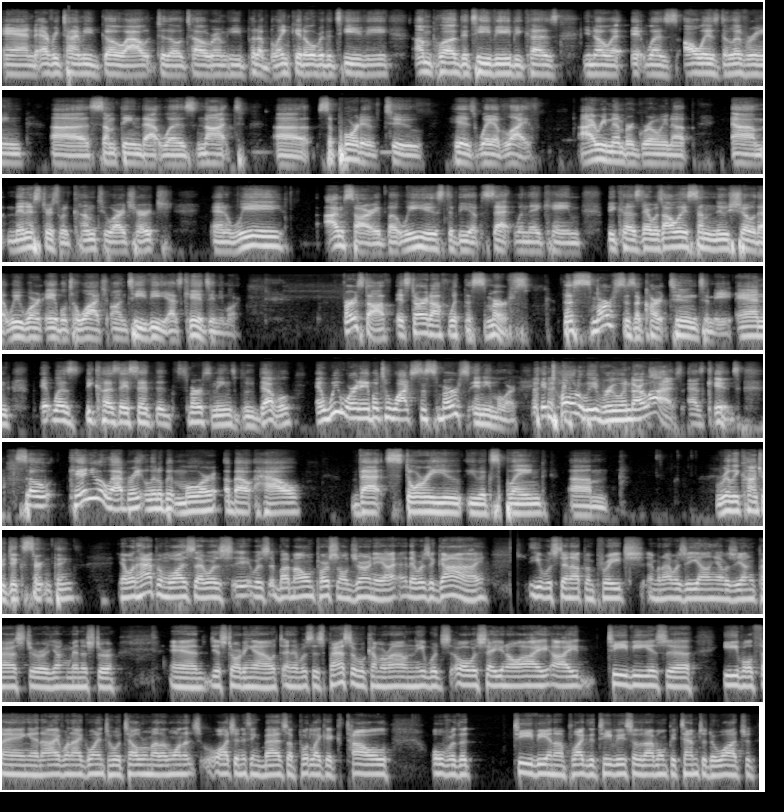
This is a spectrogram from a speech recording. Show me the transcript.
And every time he'd go out to the hotel room, he'd put a blanket over the TV, unplug the TV because, you know, it, it was always delivering uh, something that was not uh, supportive to his way of life. I remember growing up, um, ministers would come to our church and we I'm sorry, but we used to be upset when they came because there was always some new show that we weren't able to watch on TV as kids anymore. First off, it started off with the Smurfs. The Smurfs is a cartoon to me, and it was because they said the Smurfs means Blue Devil, and we weren't able to watch the Smurfs anymore. It totally ruined our lives as kids. So, can you elaborate a little bit more about how? That story you you explained um, really contradicts certain things? Yeah, what happened was that was it was about my own personal journey. I, there was a guy, he would stand up and preach, and when I was a young, I was a young pastor, a young minister, and just starting out. And it was this pastor would come around, and he would always say, you know, I I TV is a evil thing, and I when I go into a hotel room, I don't want to watch anything bad, so I put like a towel over the TV and unplug the TV so that I won't be tempted to watch it.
